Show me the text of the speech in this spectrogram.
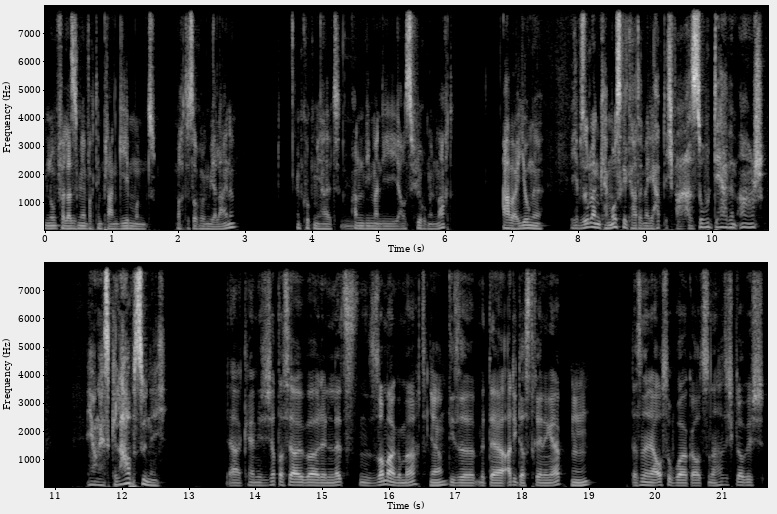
Im Notfall lasse ich mir einfach den Plan geben und mache das auch irgendwie alleine. Und gucke mir halt Mhm. an, wie man die Ausführungen macht. Aber Junge, ich habe so lange keinen Muskelkater mehr gehabt. Ich war so derb im Arsch. Junge, das glaubst du nicht. Ja, kenne ich. Ich habe das ja über den letzten Sommer gemacht. Ja. Diese mit der Adidas Training App. Mhm. Das sind dann ja auch so Workouts. Und dann hatte ich, glaube ich,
